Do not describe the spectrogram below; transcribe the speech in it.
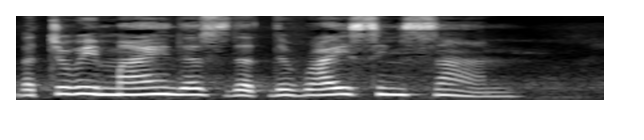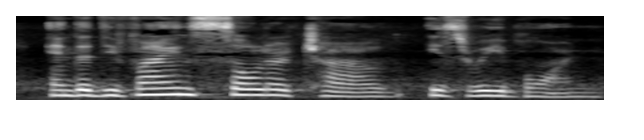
But to remind us that the rising sun and the divine solar child is reborn.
